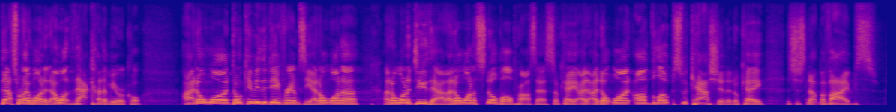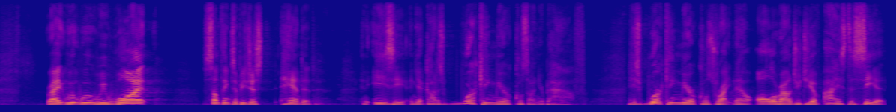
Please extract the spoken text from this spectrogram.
That's what I wanted. I want that kind of miracle. I don't want, don't give me the Dave Ramsey. I don't want to, I don't want to do that. I don't want a snowball process, okay? I, I don't want envelopes with cash in it, okay? It's just not my vibes, right? We, we, we want something to be just handed and easy, and yet God is working miracles on your behalf. He's working miracles right now all around you. Do you have eyes to see it?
